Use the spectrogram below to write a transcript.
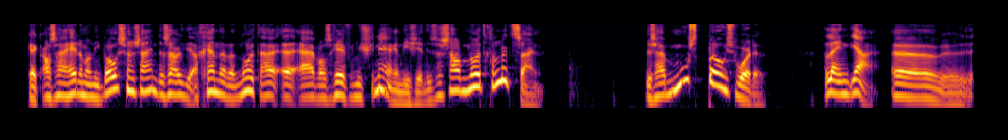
Kijk, als hij helemaal niet boos zou zijn, dan zou die agenda dat nooit. Hij, hij, was revolutionair in die zin, dus dat zou hem nooit gelukt zijn. Dus hij moest boos worden. Alleen ja. Uh, en,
